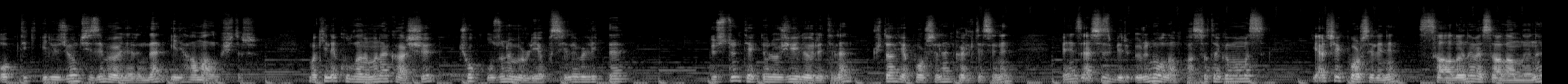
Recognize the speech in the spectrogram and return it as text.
optik illüzyon çizim öğelerinden ilham almıştır. Makine kullanımına karşı çok uzun ömürlü yapısıyla birlikte üstün teknolojiyle üretilen Kütahya porselen kalitesinin benzersiz bir ürünü olan pasta takımımız gerçek porselenin sağlığını ve sağlamlığını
